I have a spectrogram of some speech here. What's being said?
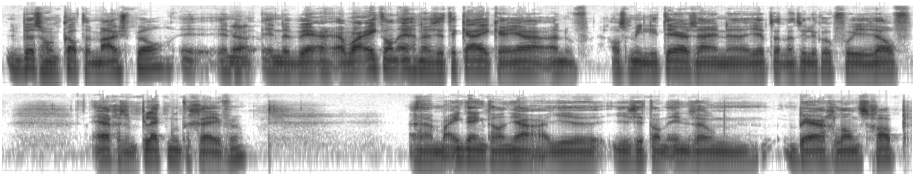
best wel een kat-en-muisspel in, in, Ja. de, in de berg. En Waar ik dan echt naar zit te kijken. Ja, en als militair zijn, eh, je hebt dat natuurlijk ook voor jezelf ergens een plek moeten geven. Eh, maar ik denk dan, ja, je, je zit dan in zo'n berglandschap.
